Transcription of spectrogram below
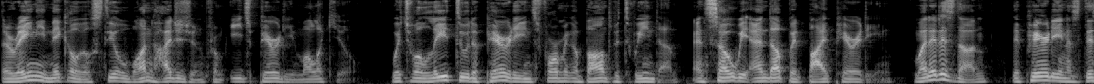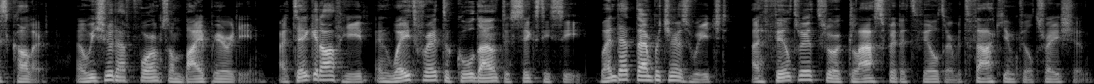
the Raney nickel will steal one hydrogen from each pyridine molecule, which will lead to the pyridines forming a bond between them, and so we end up with bipyridine. When it is done, the pyridine is discolored, and we should have formed some bipyridine. I take it off heat and wait for it to cool down to 60 C. When that temperature is reached, I filter it through a glass fitted filter with vacuum filtration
